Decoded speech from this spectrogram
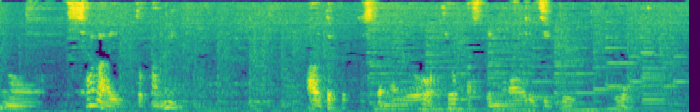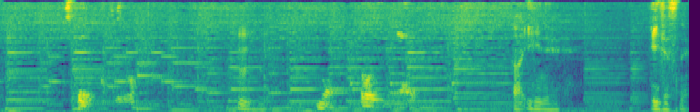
その、社外とかにアウトプットした内容を評価してもらえる軸を作る活うん。動も同時にやる。あ、いいね。いいですね。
